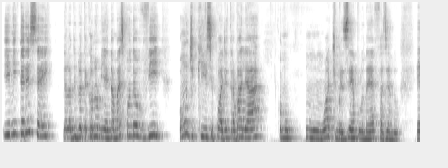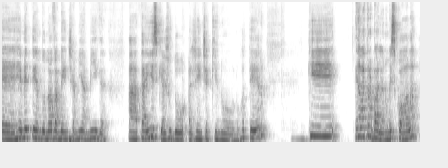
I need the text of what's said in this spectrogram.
E me interessei pela biblioteconomia, ainda mais quando eu vi onde que se pode trabalhar, como um ótimo exemplo, né, fazendo, é, remetendo novamente a minha amiga, a Thaís, que ajudou a gente aqui no, no roteiro, que ela trabalha numa escola,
